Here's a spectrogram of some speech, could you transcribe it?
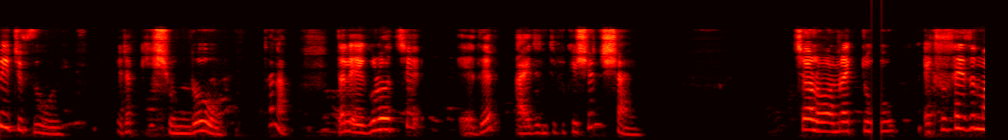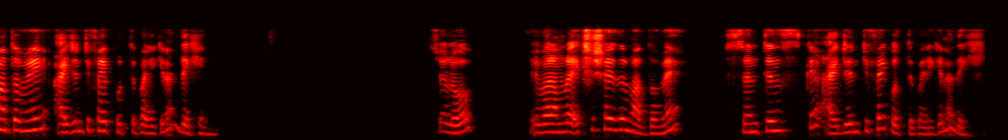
beautiful এটা কি সুন্দর, তাই না? তাহলে এগুলো হচ্ছে এদের আইডেন্টিফিকেশন সাইন চলো আমরা একটু এক্সারসাইজের মাধ্যমে আইডেন্টিফাই করতে পারি কিনা, দেখে চলো, এবার আমরা এক্সারসাইজের মাধ্যমে সেন্টেন্সকে আইডেন্টিফাই করতে পারি কিনা দেখি।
